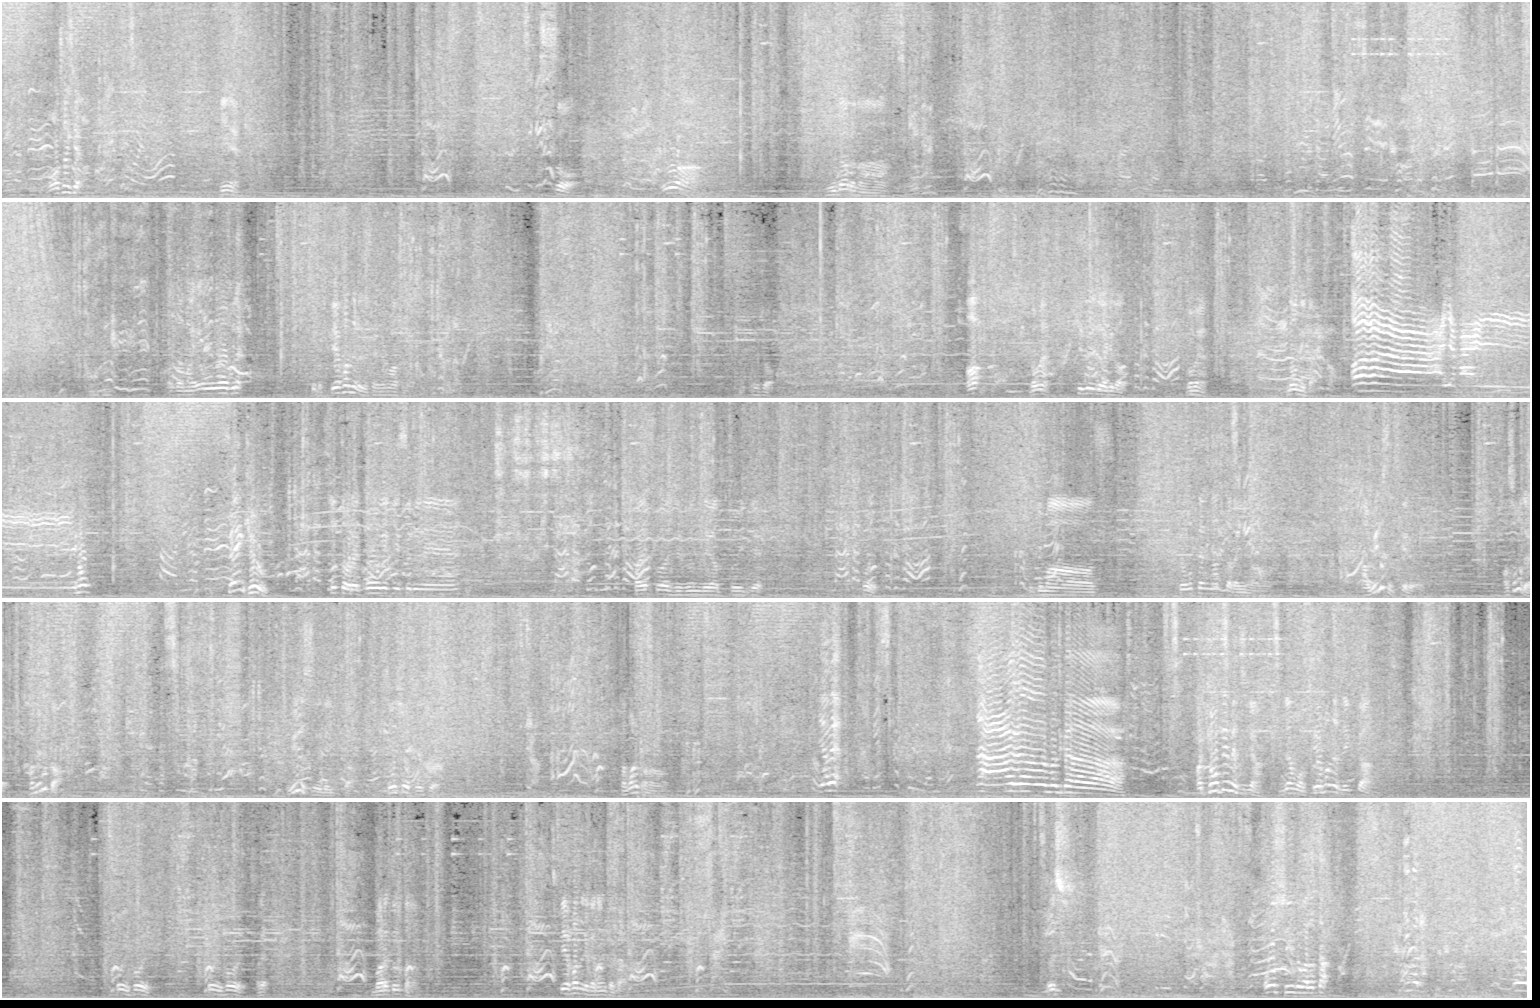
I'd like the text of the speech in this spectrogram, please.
りがておサンキューいいねと打ち切るそううわうだるな無駄にはしねえこいつでどうだあとねおお危ね。ちょっとスピアファネルで攻めますね。よいしょ。あごめん。気づいてたけどごめん。飲んでた。あーやばい。ほっ。Thank you ちょっと俺攻撃するね回復は自分でやっといて。まだ取っとくぞ。い。きまーす。頂点になったらいいな。あウイルスつける？あそうだよ。はめるか。ウイルスでいっか。そうしようそうしよう。たまるかな。やべ。あーマジかー。あ強点滅じゃん。じゃあもうスケアファネルでいっかほいほい。ほいほい。あれ。バレット打ったな。スペアファネルかなんかか。よし。おしいいとこ当たった。今だ。うわ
